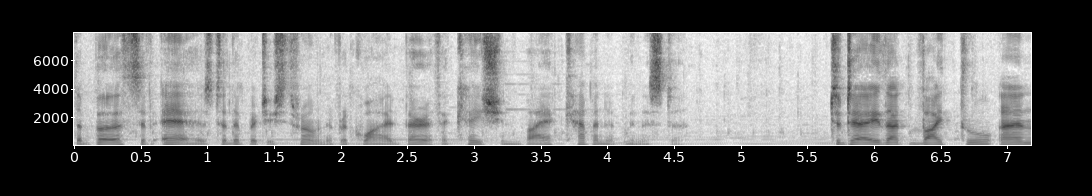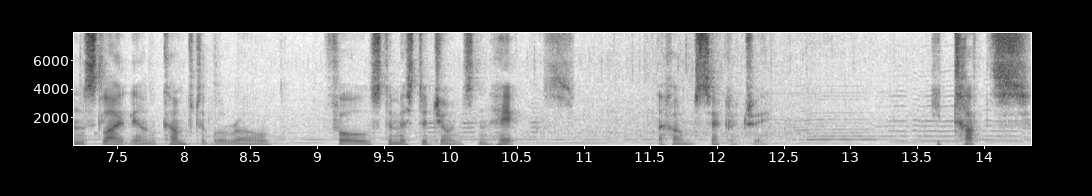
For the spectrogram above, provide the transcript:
the births of heirs to the British throne have required verification by a cabinet minister. Today, that vital and slightly uncomfortable role falls to Mr. Joynson Hicks, the Home Secretary. He tuts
